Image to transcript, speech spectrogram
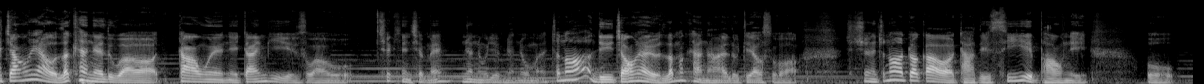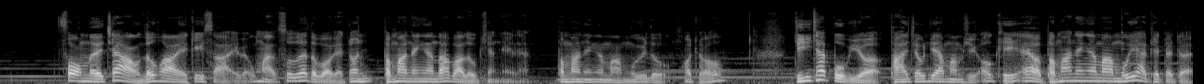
အကြောင်းအရာကိုလက်ခံတဲ့လူကတော့တာဝန်နေတိုင်းပြည်ရေဆိုတာကိုချစ်ခင်ချစ်မယ်မျက်နှာရမျက်နှာမယ်ကျွန်တော်ဒီအကြောင်းအရာကိုလက်မခံနိုင်တဲ့လူတယောက်ဆိုတော့ရှင်ကျွန်တော်အတွက်ကတော့ဒါဒီစီးရပေါင်းနေဟို formal ကြအောင်လုပ်ရတဲ့ကိစ္စတွေပဲဥပမာဆိုတဲ့သဘောဗျကျွန်တော်ဗမာနိုင်ငံသားပါလို့ဖြစ်နေတယ်ဗမာနိုင်ငံမှာမွေးလို့ဟုတ်တော့ ဒီထက်ပိုပြီးတော့ဘာအကြောင်းတရားမှမရှိ Okay အဲ့တော့ဗမာနိုင်ငံမှာမွေးရဖြစ်တဲ့အတွက်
